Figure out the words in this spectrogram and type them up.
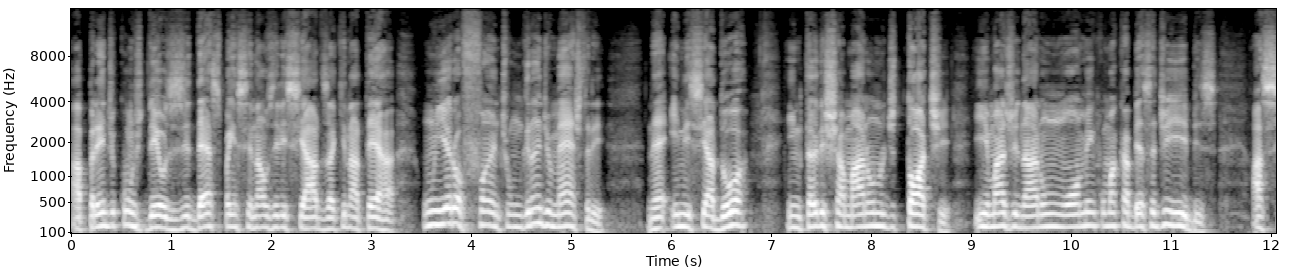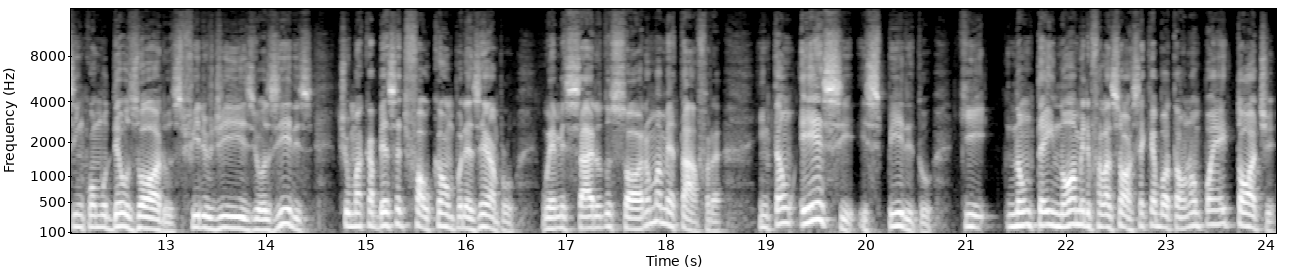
aprende com os deuses e desce para ensinar os iniciados aqui na terra, um hierofante, um grande mestre. Né, iniciador, então eles chamaram-no de Tote e imaginaram um homem com uma cabeça de ibis assim como Deus Horus, filhos de Is e Osíris, tinha uma cabeça de falcão, por exemplo, o emissário do sol, era uma metáfora. Então, esse espírito que não tem nome, ele fala assim: ó, oh, você quer botar um nome? Põe aí Tote,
